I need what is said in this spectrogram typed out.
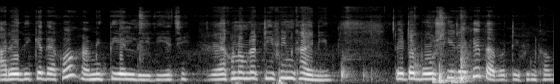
আর এদিকে দেখো আমি তেল দিয়ে দিয়েছি। এখন আমরা টিফিন খাইনি। তো এটা বসিয়ে রেখে তারপর টিফিন খাব।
